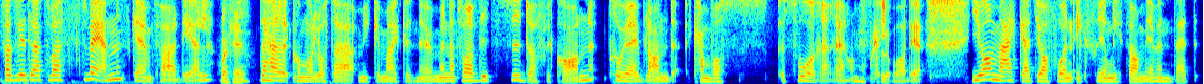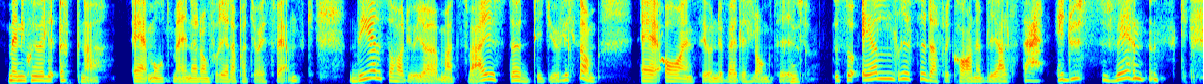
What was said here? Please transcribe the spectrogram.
Fast vet du, att vara svensk är en fördel. Okay. Det här kommer att låta mycket märkligt nu, men att vara vit sydafrikan tror jag ibland kan vara svårare, om jag skulle vara det. Jag märker att jag får en extrem, liksom, jag vet inte, människor är väldigt öppna eh, mot mig när de får reda på att jag är svensk. Dels så har det att göra med att Sverige stödde ju liksom eh, ANC under väldigt lång tid. Så äldre sydafrikaner blir alltid så här, är du svensk?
